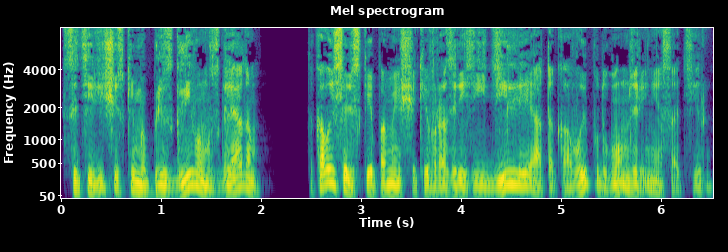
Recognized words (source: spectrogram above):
сатирическим и брезгливым взглядом? Таковы сельские помещики в разрезе идиллии, а таковы под углом зрения сатиры.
